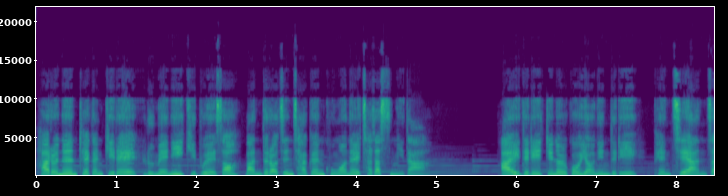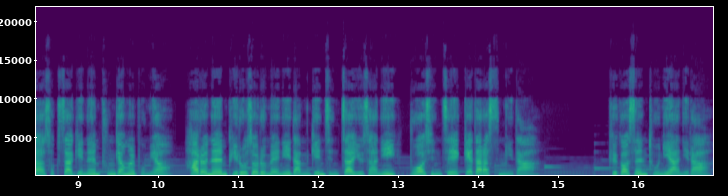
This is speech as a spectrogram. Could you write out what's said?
하루는 퇴근길에 루멘이 기부해서 만들어진 작은 공원을 찾았습니다. 아이들이 뛰놀고 연인들이 벤치에 앉아 속삭이는 풍경을 보며 하루는 비로소 루멘이 남긴 진짜 유산이 무엇인지 깨달았습니다. 그것은 돈이 아니라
